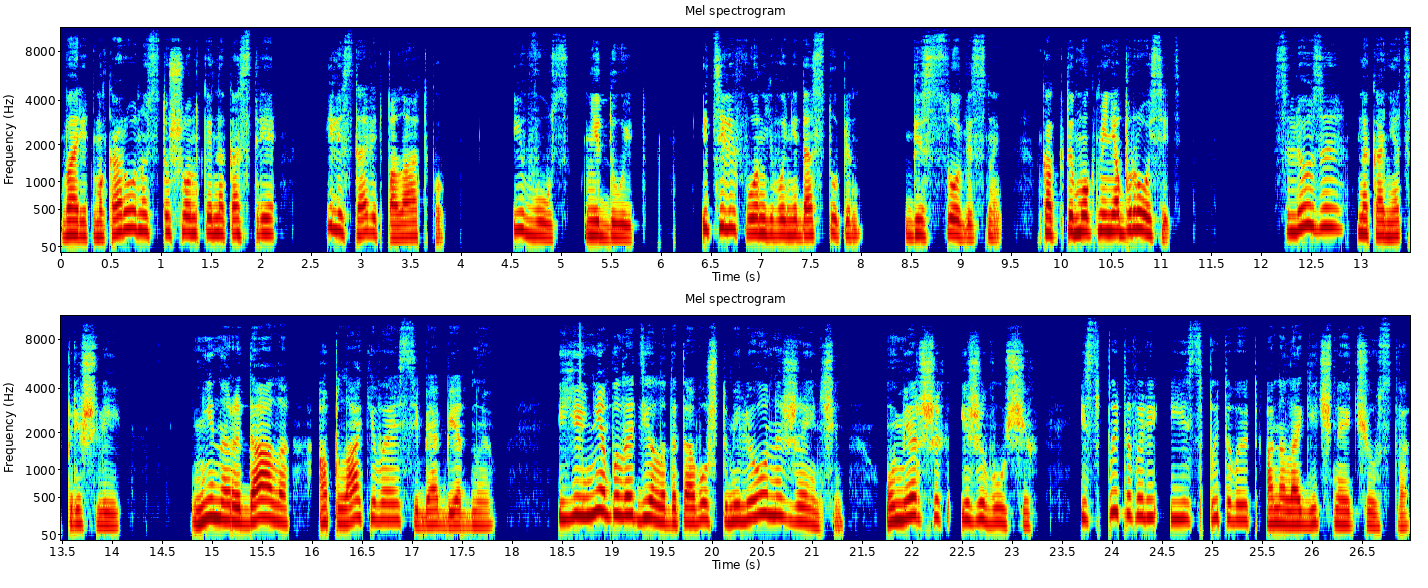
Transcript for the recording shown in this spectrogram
варит макароны с тушенкой на костре или ставит палатку. И в ус не дует, и телефон его недоступен. Бессовестный, как ты мог меня бросить? Слезы, наконец, пришли. Нина рыдала, оплакивая себя бедную. И ей не было дела до того, что миллионы женщин, умерших и живущих, испытывали и испытывают аналогичные чувства.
